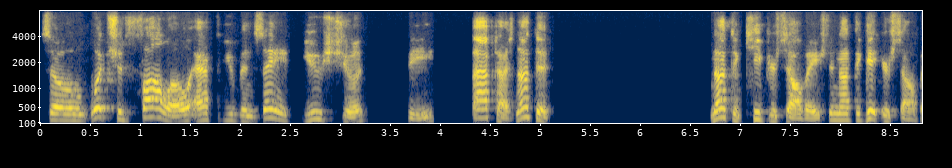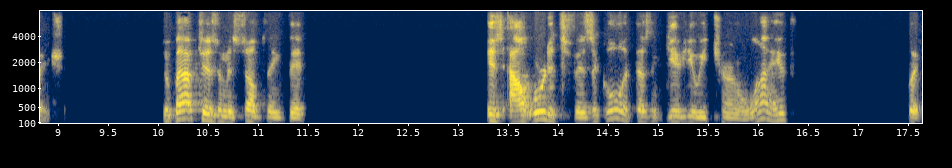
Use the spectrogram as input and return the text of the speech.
so what should follow after you've been saved? You should be baptized. Not to not to keep your salvation, not to get your salvation. So baptism is something that is outward, it's physical, it doesn't give you eternal life. But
